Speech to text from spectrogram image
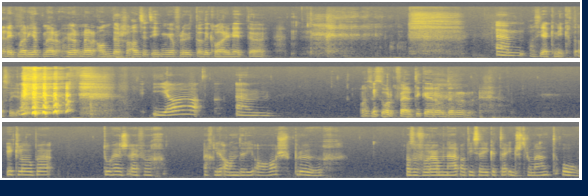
Repariert man Hörner anders als jetzt irgendwie eine Flöte oder Klarinette? Ähm, Also ja, genickt, also ja. ja, ähm, Also sorgfältiger oder... Ich glaube, du hast einfach ein bisschen andere Ansprüche. Also vor allem an dein eigenes Instrument auch.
